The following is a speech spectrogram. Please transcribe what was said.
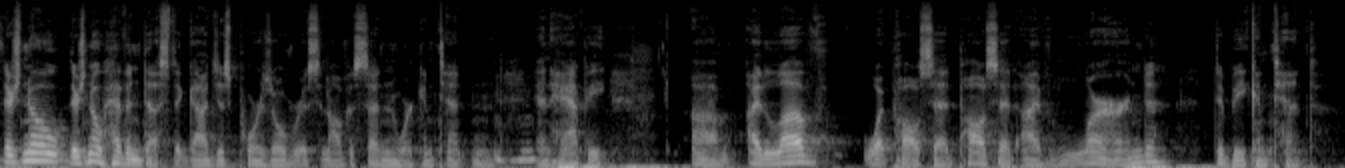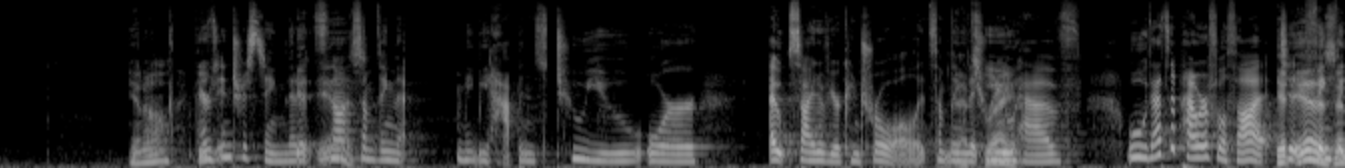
there's no there's no heaven dust that God just pours over us, and all of a sudden we're content and and happy. Um, I love what Paul said. Paul said, "I've learned to be content." You know, That's interesting that It it's not something that maybe happens to you or outside of your control. It's something That's that you have. Ooh, that's a powerful thought It to is, think that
